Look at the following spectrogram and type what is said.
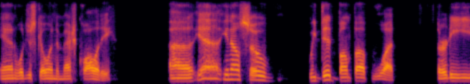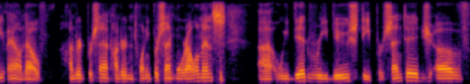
and we'll just go into mesh quality. Uh, yeah, you know, so we did bump up what 30, I don't know, 100%, 120% more elements. Uh, we did reduce the percentage of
